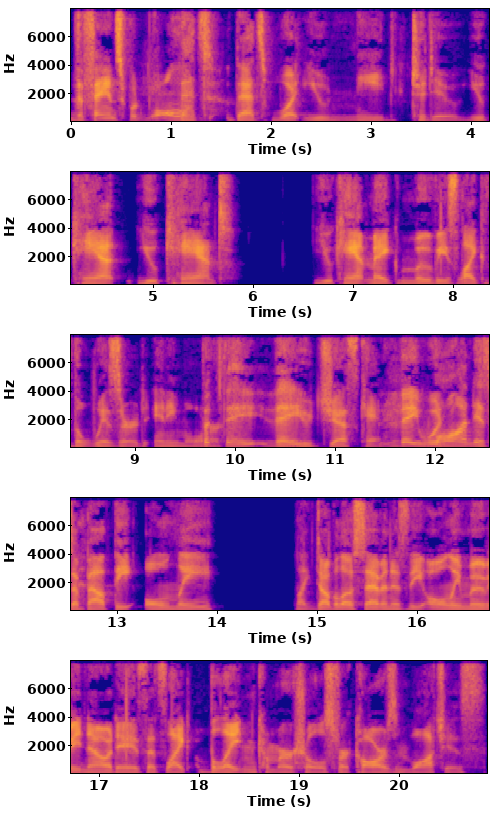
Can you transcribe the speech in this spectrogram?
the fans would want. that's that's what you need to do. You can't you can't you can't make movies like The Wizard anymore. But they they you just can't. they would Bond is about the only like 007 is the only movie nowadays that's like blatant commercials for cars and watches.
